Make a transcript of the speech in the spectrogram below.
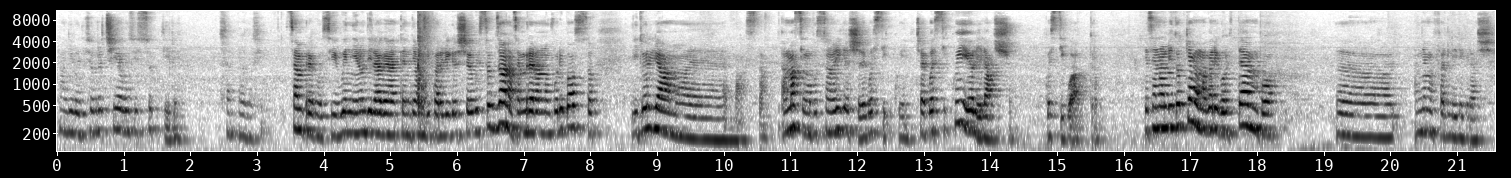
Non dico di sopracciglia così sottili. Sempre così. Sempre così, quindi inutile che tendiamo di fare ricrescere questa zona, sembreranno fuori posto, li togliamo e basta. Al massimo possono ricrescere questi qui, cioè questi qui io li lascio questi quattro e se non li tocchiamo magari col tempo eh, andiamo a farli ricrescere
